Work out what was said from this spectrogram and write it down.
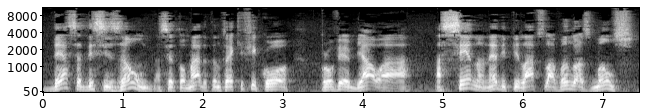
dessa decisão a ser tomada, tanto é que ficou proverbial a, a cena né, de Pilatos lavando as mãos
